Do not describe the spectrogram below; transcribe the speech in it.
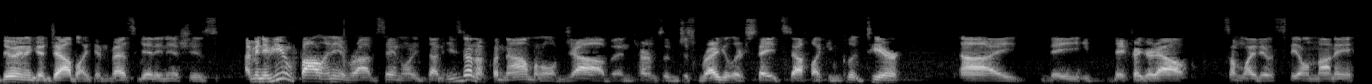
doing a good job like investigating issues. I mean, if you follow any of Rob Sand what he's done, he's done a phenomenal job in terms of just regular state stuff, like include tier. Uh, they they figured out some lady was stealing money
